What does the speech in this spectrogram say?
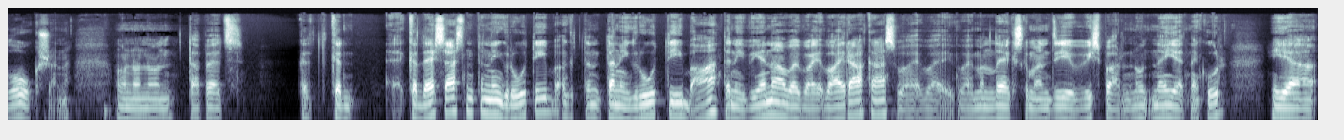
lūkšana. Un, un, un tāpēc, kad, kad kad es esmu tādā grūtībā, tādā grūtībā, tādā vienā vai, vai vairākās, vai, vai, vai man liekas, ka man dzīve vispār nu, neiet nekur, ja,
